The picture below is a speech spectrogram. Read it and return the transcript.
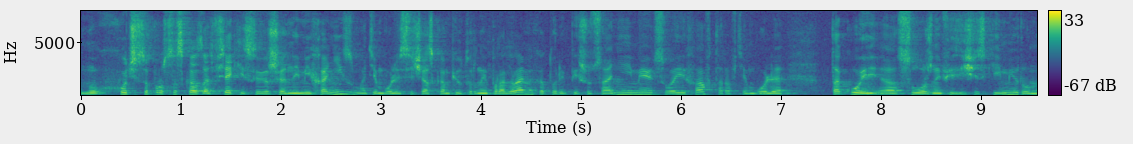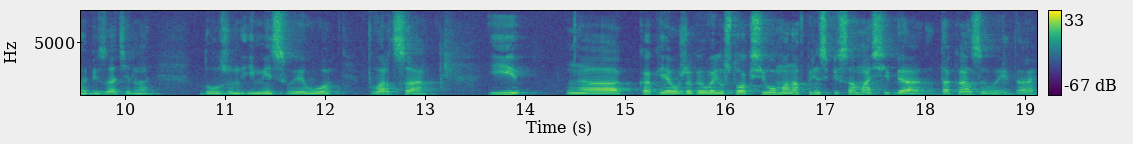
ну, хочется просто сказать, всякий совершенный механизм, а тем более сейчас компьютерные программы, которые пишутся, они имеют своих авторов, тем более такой э, сложный физический мир, он обязательно должен иметь своего Творца. И, э, как я уже говорил, что аксиома, она, в принципе, сама себя доказывает, да,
